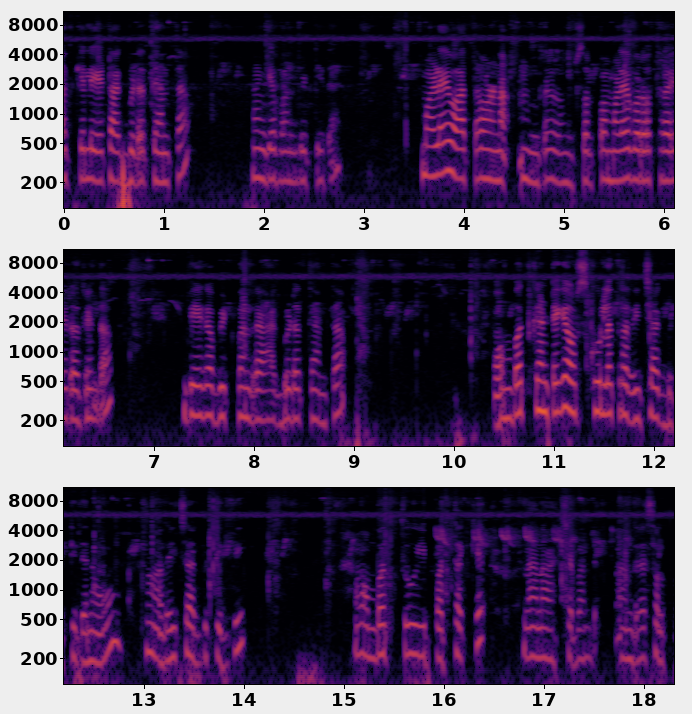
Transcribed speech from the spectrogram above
ಅದಕ್ಕೆ ಲೇಟ್ ಆಗಿಬಿಡತ್ತೆ ಅಂತ ಹಾಗೆ ಬಂದುಬಿಟ್ಟಿದೆ. ಮಳೆ ವಾತಾವರಣ, ಅಂದರೆ ಸ್ವಲ್ಪ ಮಳೆ ಬರೋ ಥರ ಇರೋದ್ರಿಂದ ಬೇಗ ಬಿಟ್ಟು ಬಂದರೆ ಆಗಿಬಿಡುತ್ತೆ ಅಂತ. ಒಂಬತ್ತು ಗಂಟೆಗೆ ಅವ್ರ ಸ್ಕೂಲ್ ಹತ್ರ ರೀಚ್ ಆಗಿಬಿಟ್ಟಿದ್ದೆ ನಾವು. ರೀಚ್ ಆಗಿಬಿಟ್ಟಿದ್ವಿ. ಒಂಬತ್ತು ಇಪ್ಪತ್ತಕ್ಕೆ ನಾನು ಆಚೆ ಬಂದೆ. ಅಂದರೆ ಸ್ವಲ್ಪ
